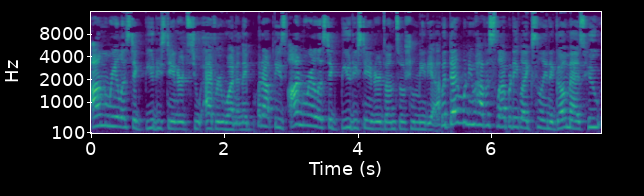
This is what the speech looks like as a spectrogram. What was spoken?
unrealistic beauty standards to everyone and they put out these unrealistic beauty standards on social media. But then when you have a celebrity like Selena Gomez who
